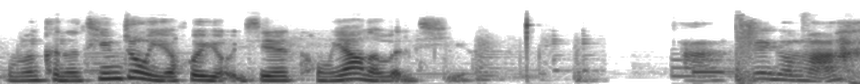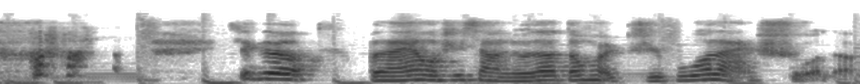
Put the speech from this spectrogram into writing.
我们可能听众也会有一些同样的问题。啊，这个嘛，这个本来我是想留到等会儿直播来说的。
